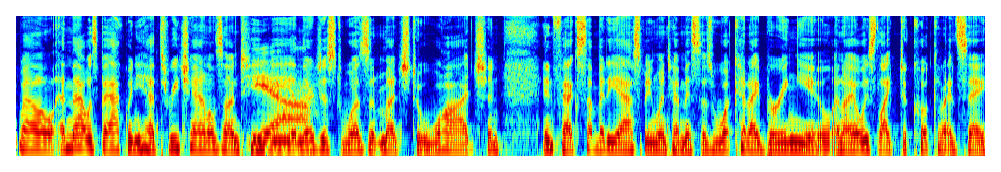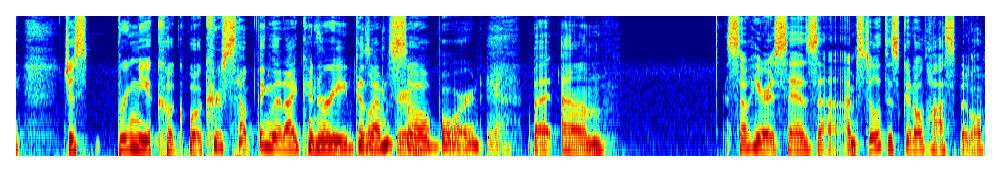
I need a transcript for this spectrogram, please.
Well, and that was back when you had three channels on TV Yeah. and there just wasn't much to watch. And in fact, somebody asked me one time, they says, What could I bring you? And I always like to cook, and I'd say, Just bring me a cookbook or something that I can read because I'm through. so bored. Yeah. But, um, so here it says, uh, I'm still at this good old hospital,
